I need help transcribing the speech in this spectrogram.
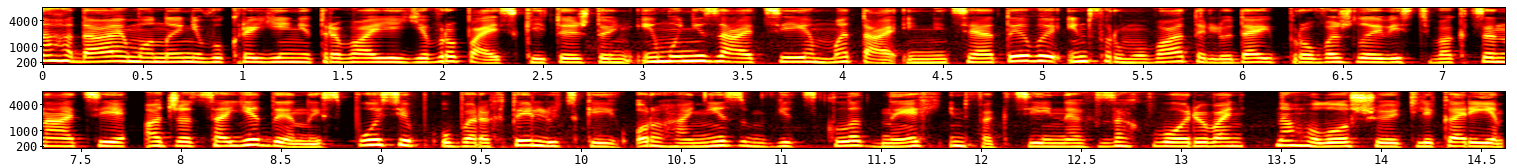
Нагадаємо, нині в Україні триває європейський тиждень імунізації. Мета ініціативи інформувати людей про важливість вакцинації, адже це єдиний спосіб уберегти людський організм від складних інфекційних захворювань, наголошують лікарі.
